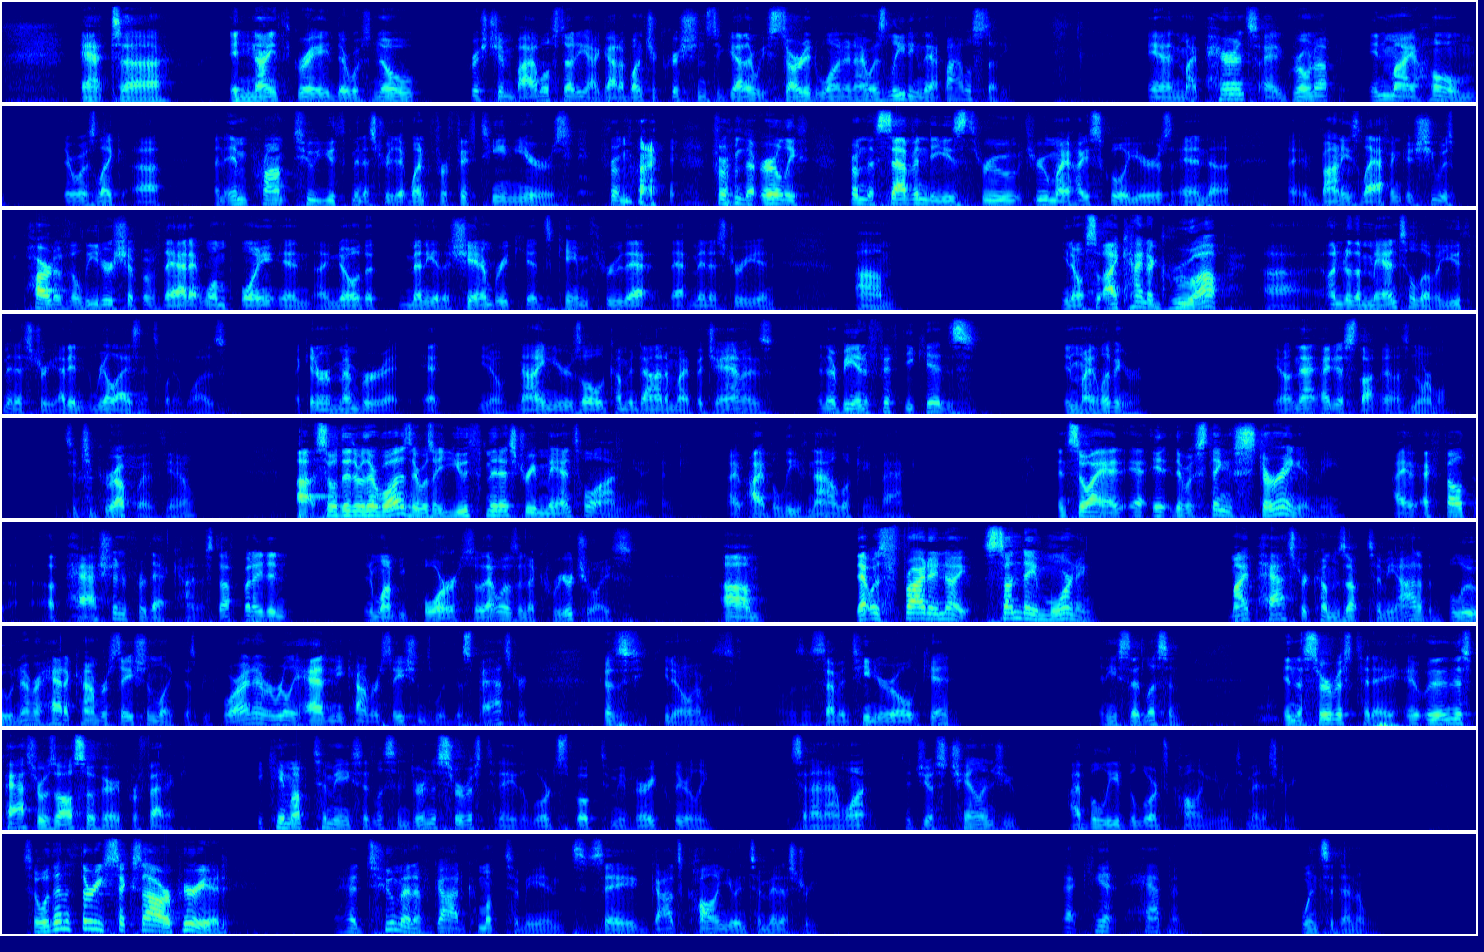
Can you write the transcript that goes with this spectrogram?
At uh, in ninth grade, there was no Christian Bible study. I got a bunch of Christians together. We started one, and I was leading that Bible study. And my parents, I had grown up in my home, there was like a, an impromptu youth ministry that went for 15 years from my from the early from the 70s through through my high school years and, uh, and Bonnie's laughing because she was part of the leadership of that at one point and I know that many of the Chambry kids came through that that ministry and um, you know so I kind of grew up uh, under the mantle of a youth ministry I didn't realize that's what it was I can remember at, at you know nine years old coming down in my pajamas and there being 50 kids in my living room. You know, and that, I just thought that was normal. That's what you grew up with, you know. Uh, so there, there was there was a youth ministry mantle on me. I think I, I believe now, looking back. And so I it, there was things stirring in me. I, I felt a passion for that kind of stuff, but I didn't didn't want to be poor, so that wasn't a career choice. Um, that was Friday night. Sunday morning, my pastor comes up to me out of the blue. Never had a conversation like this before. I never really had any conversations with this pastor because, you know, I was, I was a 17 year old kid. And he said, Listen, in the service today, and this pastor was also very prophetic. He came up to me and he said, Listen, during the service today, the Lord spoke to me very clearly. He said, And I want to just challenge you. I believe the Lord's calling you into ministry. So within a 36 hour period, had two men of God come up to me and say, God's calling you into ministry. That can't happen coincidentally.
